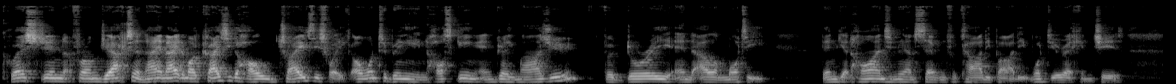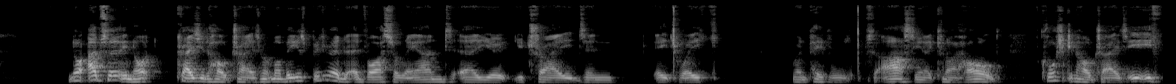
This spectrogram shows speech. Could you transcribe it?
Question from Jackson. Hey mate, am I crazy to hold trades this week? I want to bring in Hosking and Greg Marzhew for Dory and Alamoti. Then get Hynes in round seven for Cardi Party. What do you reckon? Cheers. Not absolutely not crazy to hold trades. My biggest bit of advice around uh, your your trades and each week when people ask, you know, can I hold? Of course, you can hold trades. If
